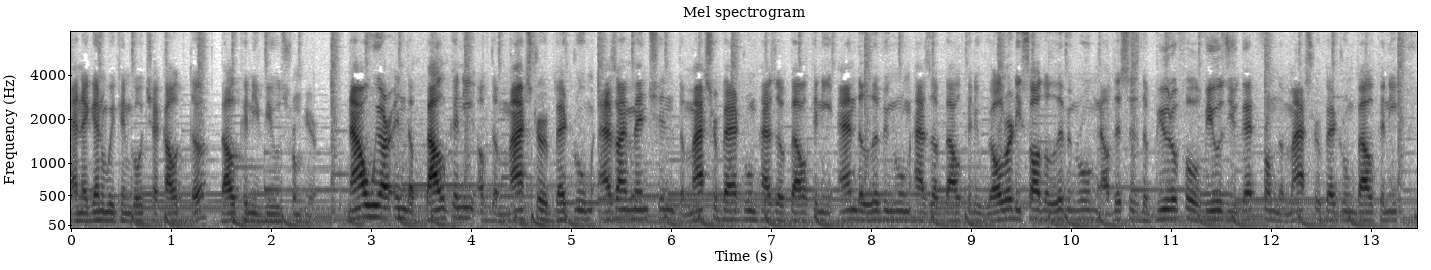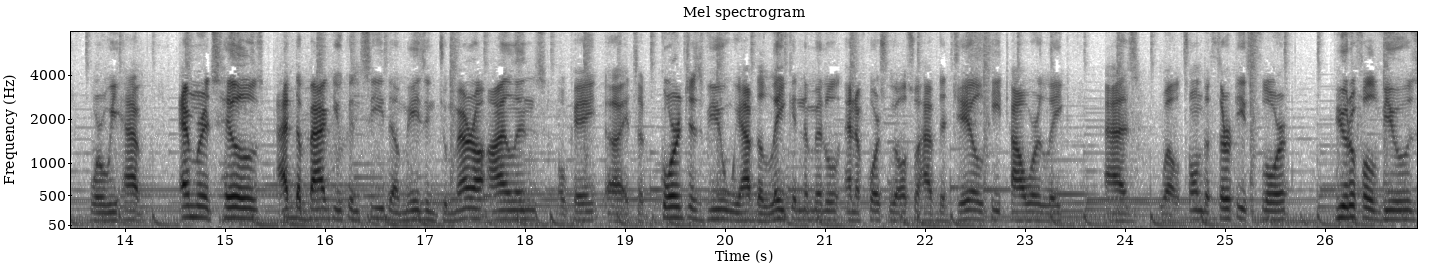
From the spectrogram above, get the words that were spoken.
And again, we can go check out the balcony views from here. Now we are in the balcony of the master bedroom. As I mentioned, the master bedroom has a balcony and the living room has a balcony. We already saw the living room. Now this is the beautiful views you get from the master bedroom balcony where we have Emirates Hills. At the back, you can see the amazing Jumeirah Islands. Okay, uh, it's a gorgeous view. We have the lake in the middle, and of course, we also have the JLT Tower Lake as well. So on the 30th floor, beautiful views,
